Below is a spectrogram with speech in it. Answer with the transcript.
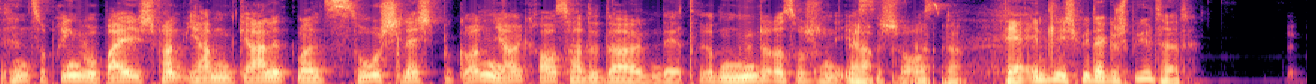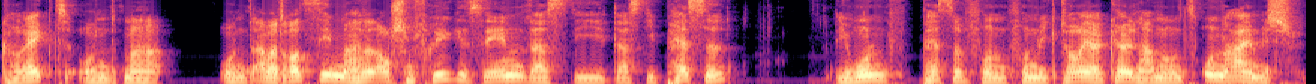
hinzubringen, wobei ich fand, wir haben gar nicht mal so schlecht begonnen. Ja, Kraus hatte da in der dritten Minute oder so schon die erste ja, Chance. Ja, ja. Der endlich wieder gespielt hat. Korrekt. Und mal, und aber trotzdem, man hat auch schon früh gesehen, dass die, dass die Pässe, die hohen Pässe von, von Viktoria Köln haben uns unheimlich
